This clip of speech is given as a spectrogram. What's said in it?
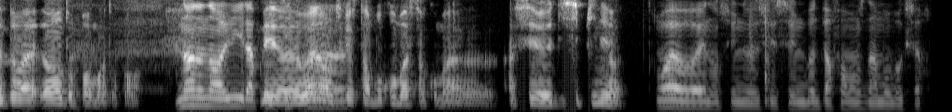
ouais, non, pour moi, pour moi. non, non, non, lui, il a pris Mais le titre. ouais, non, en tout cas, c'était un bon combat, c'était un combat assez discipliné. ouais. Ouais, ouais, non, c'est une, bonne performance d'un bon boxeur.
